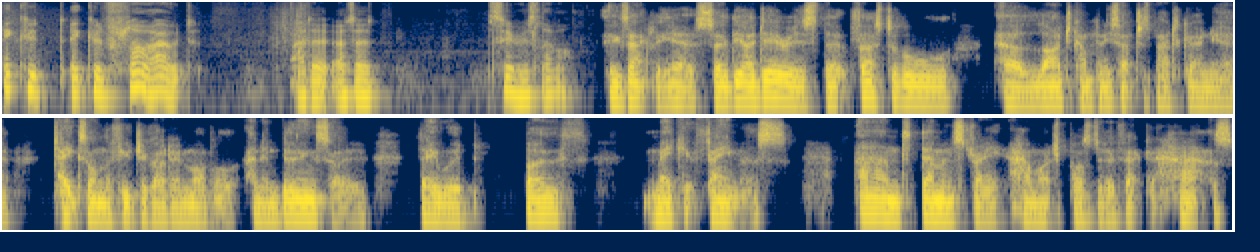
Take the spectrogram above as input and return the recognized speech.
It could it could flow out at a at a serious level. Exactly, yeah. So the idea is that first of all, a large company such as Patagonia takes on the Future Guardian model. And in doing so, they would both make it famous and demonstrate how much positive effect it has.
